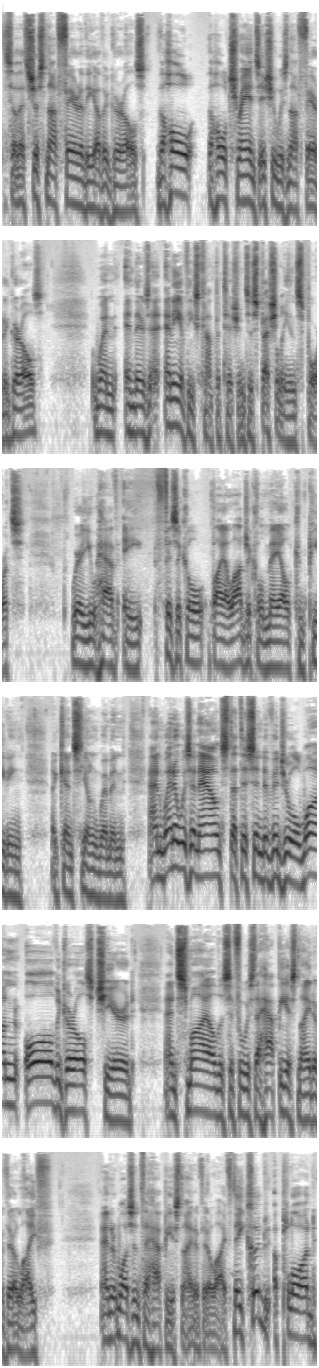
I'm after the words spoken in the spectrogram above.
So that's just not fair to the other girls. The whole the whole trans issue is not fair to girls. When and there's any of these competitions, especially in sports, where you have a physical, biological male competing against young women. And when it was announced that this individual won, all the girls cheered and smiled as if it was the happiest night of their life. And it wasn't the happiest night of their life. They could applaud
